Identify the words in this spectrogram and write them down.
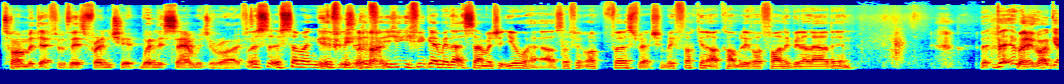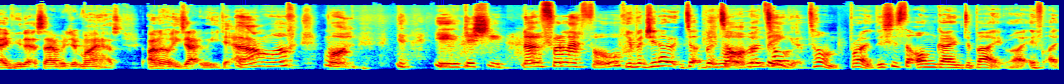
time of death of this friendship when this sandwich arrives. If, if, something, if, if, if, if you gave me that sandwich at your house, I think my first reaction would be, fucking hell, I can't believe I've finally been allowed in. But, but, But if I gave you that sandwich at my house, I know exactly what you did. Oh, well, what? You, you just you, no falafel. Yeah, but do you know, t- but Tom, I'm a but Tom, vegan. Tom, bro, this is the ongoing debate, right? If I,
